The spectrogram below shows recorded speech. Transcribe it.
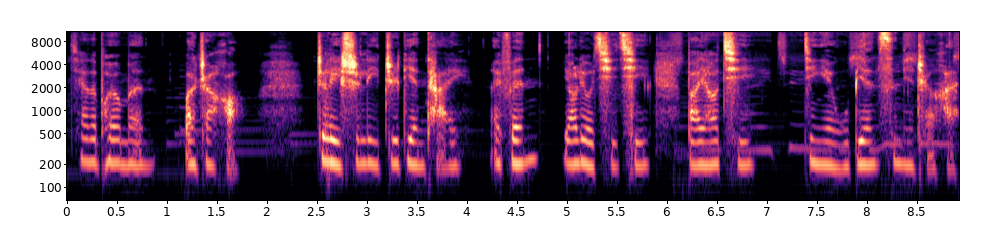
亲爱的朋友们，晚上好！这里是荔枝电台 FN 幺六七七八幺七，静夜无边，思念成海。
